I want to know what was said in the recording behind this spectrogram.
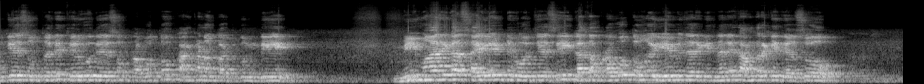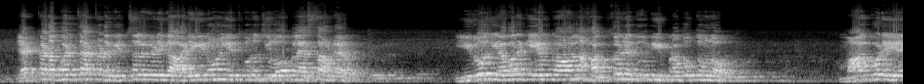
ఉద్దేశంతో తెలుగుదేశం ప్రభుత్వం కంకణం కట్టుకుంది. మీ మాదిరిగా సైలెంట్గా వచ్చేసి గత ప్రభుత్వంలో ఏమి జరిగిందనేది అందరికీ తెలుసు. ఎక్కడ పడితే అక్కడ విచ్చలవిడిగా అడిగిన వాళ్ళు ఎత్తుకొని వచ్చి లోపలేస్తా ఉన్నారు. ఈరోజు ఎవరికి ఏం కావాలన్నా హక్కు అనేది ఉంది ఈ ప్రభుత్వంలో. మాకు కూడా ఏ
